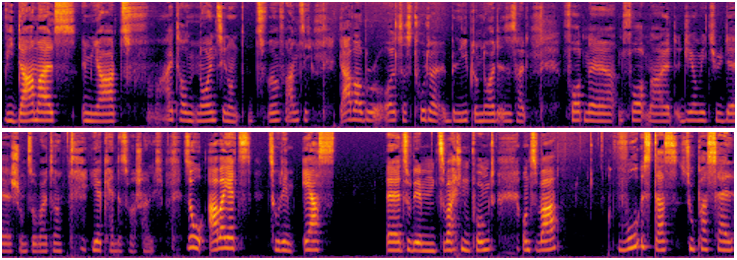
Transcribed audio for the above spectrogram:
wie damals im Jahr 2019 und 2020. Da war Brawl Stars total beliebt und heute ist es halt Fortnite, Fortnite, Geometry Dash und so weiter. Ihr kennt es wahrscheinlich. So, aber jetzt zu dem ersten, äh, zu dem zweiten Punkt. Und zwar wo ist das Supercell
